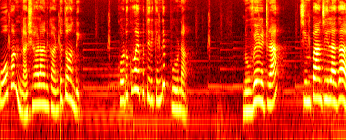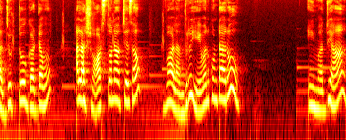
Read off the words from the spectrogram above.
కోపం నశాళానికి అంటుతోంది. కొడుకు వైపు తిరిగింది పూర్ణ. నువ్వేమిట్రా? చింపాంజీలాగా జుట్టు గడ్డము అలా షార్ట్స్తోనే వచ్చేసావు వాళ్ళందరూ ఏమనుకుంటారు? ఈ మధ్య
